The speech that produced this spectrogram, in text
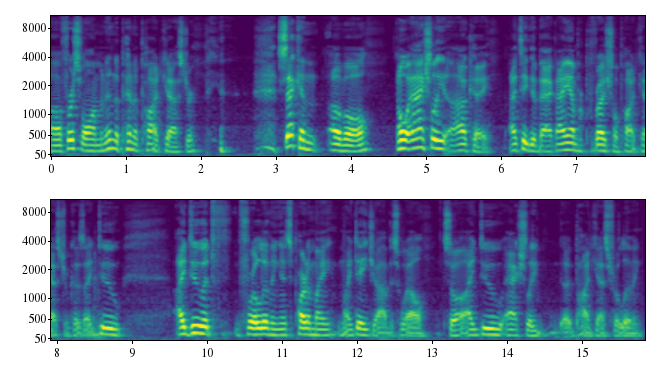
Uh, first of all, I'm an independent podcaster. Second of all, Oh, actually, okay. I take it back. I am a professional podcaster because I do I do it for a living. It's part of my my day job as well. So I do actually uh, podcast for a living,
